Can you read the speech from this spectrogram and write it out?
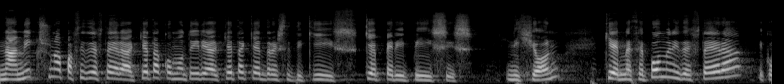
Να ανοίξουν από αυτή τη Δευτέρα και τα κομμωτήρια και τα κέντρα αισθητικής και περιποίησης νυχιών και μεθεπόμενη Δευτέρα, 29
